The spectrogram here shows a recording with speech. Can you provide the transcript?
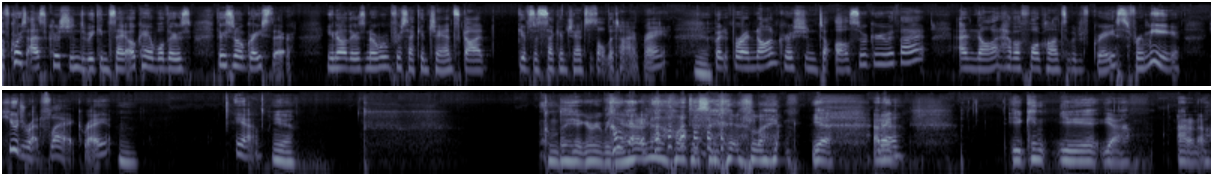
of course as Christians we can say, okay, well there's there's no grace there. You know, there's no room for second chance. God gives us second chances all the time, right? Yeah. But for a non-Christian to also agree with that and not have a full concept of grace, for me, huge red flag, right? Hmm. Yeah. yeah completely agree with you i don't know what to say like yeah i Yeah. mean you can you yeah i don't know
